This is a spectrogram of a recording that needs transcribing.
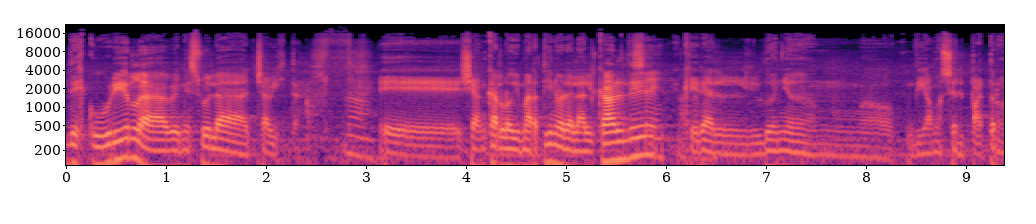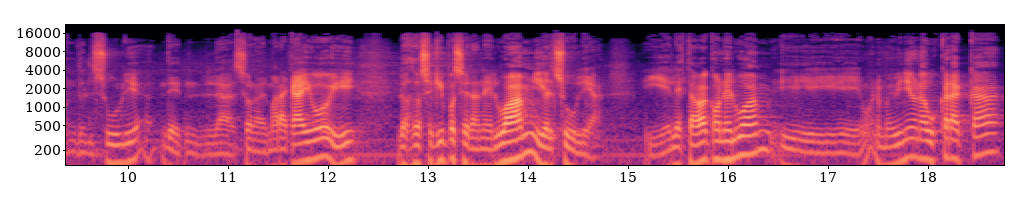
descubrir la Venezuela chavista. Eh, Giancarlo Di Martino era el alcalde, que era el dueño, digamos, el patrón del Zulia, de la zona de Maracaibo, y los dos equipos eran el UAM y el Zulia. Y él estaba con el UAM y bueno, me vinieron a buscar acá.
